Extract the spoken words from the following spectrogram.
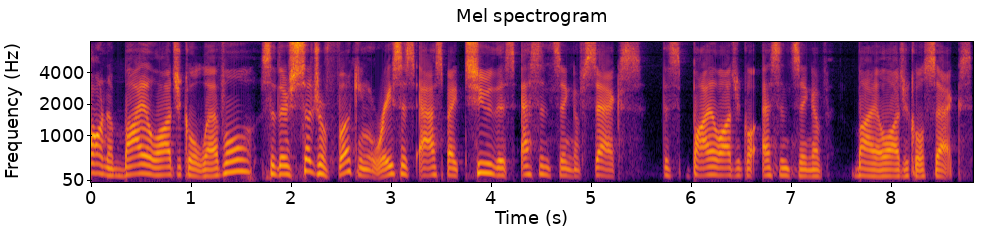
on a biological level. So there's such a fucking racist aspect to this essencing of sex, this biological essencing of biological sex,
